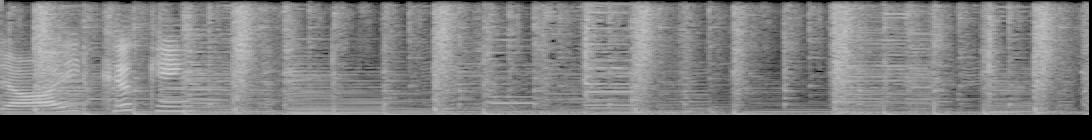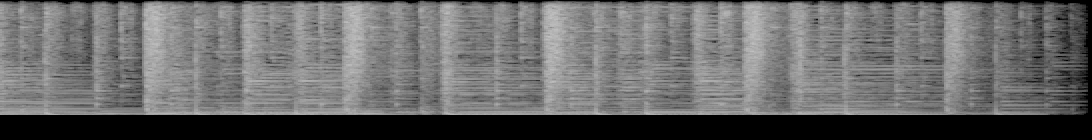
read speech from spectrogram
enjoy cooking.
